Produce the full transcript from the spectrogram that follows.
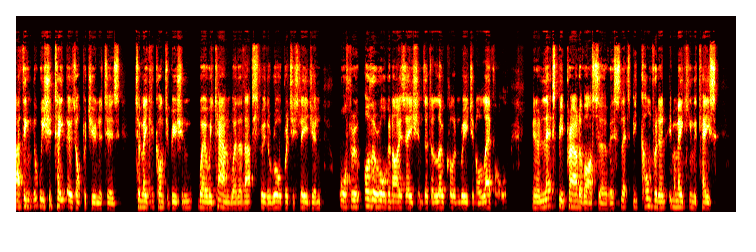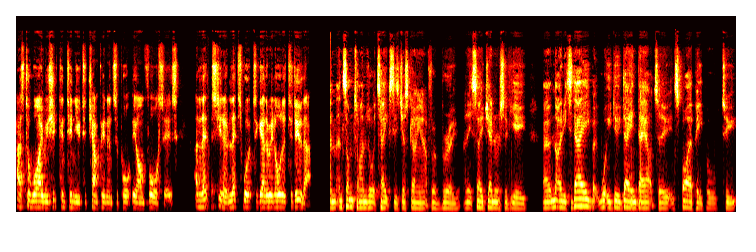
I think that we should take those opportunities to make a contribution where we can, whether that's through the Royal British Legion or through other organisations at a local and regional level. You know, let's be proud of our service. Let's be confident in making the case as to why we should continue to champion and support the armed forces. And let's, you know, let's work together in order to do that. Um, and sometimes all it takes is just going out for a brew. And it's so generous of you, uh, not only today, but what you do day in, day out to inspire people to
